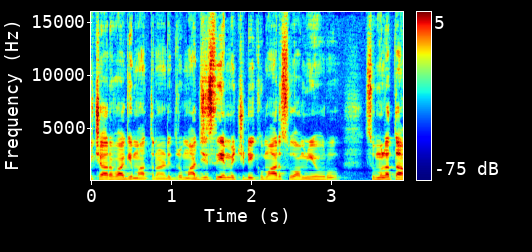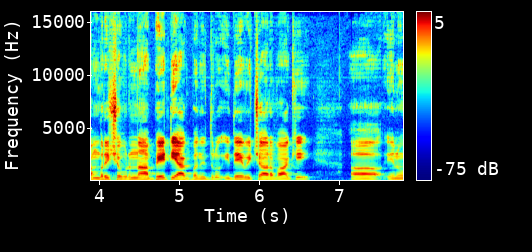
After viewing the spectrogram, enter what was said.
ವಿಚಾರವಾಗಿ ಮಾತನಾಡಿದರು. ಮಾಜಿ ಸಿ ಎಂ ಎಚ್ ಡಿ ಕುಮಾರಸ್ವಾಮಿಯವರು ಸುಮಲತಾ ಅಂಬರೀಷ್ ಅವರನ್ನ ಭೇಟಿಯಾಗಿ ಬಂದಿದ್ದರು ಇದೇ ವಿಚಾರವಾಗಿ ಏನು,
